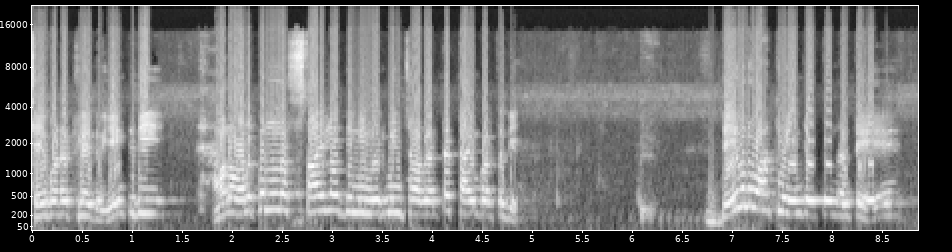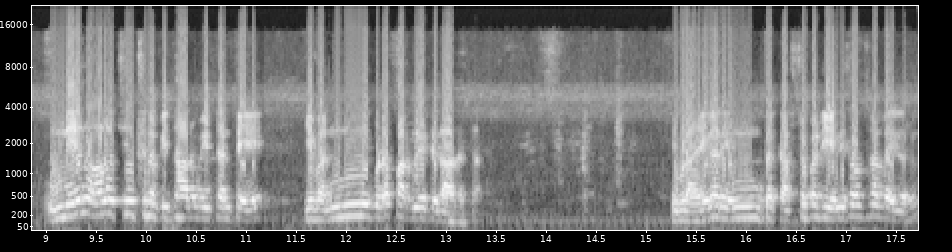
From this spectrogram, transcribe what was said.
చేయబడట్లేదు. ఏంటిది? మనం అనుకున్న స్థాయిలో దీన్ని నిర్మించాలంటే టైం పడుతుంది. దేవుని వాక్యం ఏం చెప్తుందంటే నేను ఆలోచించిన విధానం ఏంటంటే ఇవన్నీ కూడా పర్మనెంట్ కాదట. ఇప్పుడు అయ్యగారు ఎంత కష్టపడి ఎన్ని సంవత్సరాలు అయ్యగారు?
